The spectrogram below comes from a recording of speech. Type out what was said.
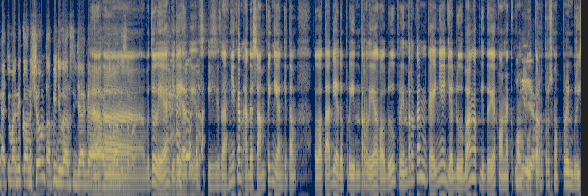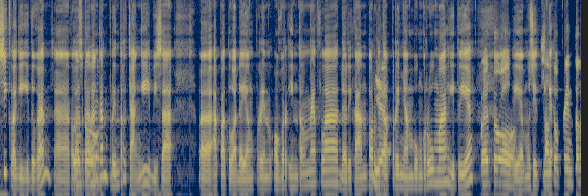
nggak cuma dikonsum tapi juga harus dijaga. Uh, itu bagus tuh pak. betul ya. Jadi ya, istilahnya kan ada something yang kita kalau tadi ada printer ya. Kalau dulu printer kan kayaknya jadul banget gitu ya. Connect ke iya. komputer iya. terus ngeprint berisik lagi gitu kan. Nah, kalau sekarang kan printer canggih bisa uh, apa tuh ada yang print over internet lah dari kantor yeah. kita print nyambung ke rumah gitu ya. Betul. Iya mesti tinggal satu printer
